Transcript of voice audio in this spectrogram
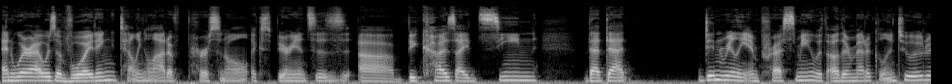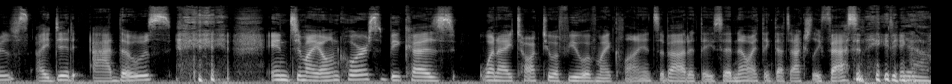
And where I was avoiding telling a lot of personal experiences uh, because I'd seen that that didn't really impress me with other medical intuitives. I did add those into my own course because when I talked to a few of my clients about it, they said, no, I think that's actually fascinating. Yeah.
